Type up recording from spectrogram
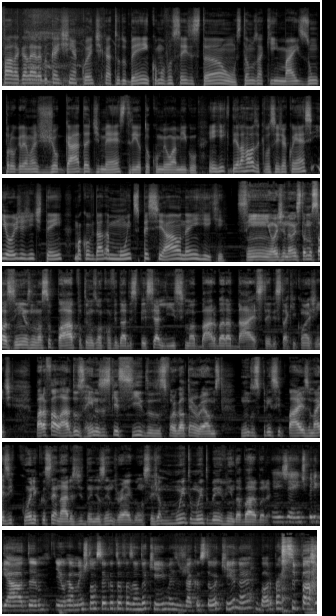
Fala galera do Caixinha Quântica, tudo bem? Como vocês estão? Estamos aqui em mais um programa Jogada de Mestre. Eu tô com meu amigo Henrique de la Rosa, que você já conhece, e hoje a gente tem uma convidada muito especial, né, Henrique? Sim, hoje não estamos sozinhos no nosso papo, temos uma convidada especialíssima, Bárbara Deister, está aqui com a gente para falar dos Reinos Esquecidos, os Forgotten Realms, um dos principais e mais icônicos cenários de Dungeons and Dragons. Seja muito, muito bem-vinda, Bárbara. Ei, gente, obrigada. Eu realmente não sei o que eu estou fazendo aqui, mas já que eu estou aqui, né, bora participar.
